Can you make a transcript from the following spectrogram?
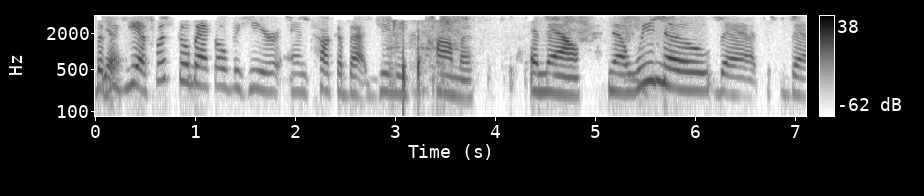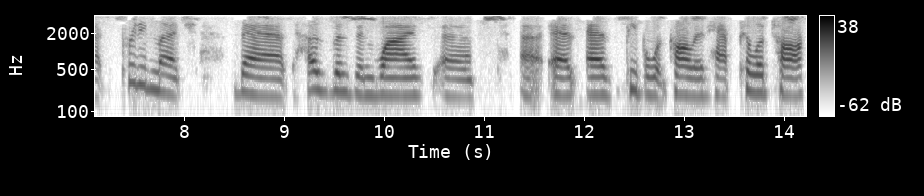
but Yes. yes, let's go back over here and talk about Jimmy Thomas. And now now we know that that pretty much that husbands and wives, uh, uh, as as people would call it, have pillow talk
